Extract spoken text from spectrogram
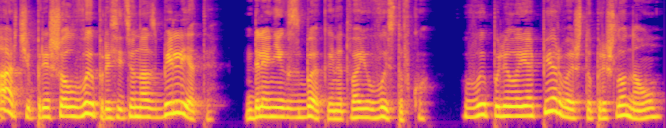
«Арчи пришел выпросить у нас билеты для них с Бекой на твою выставку». Выпалила я первое, что пришло на ум.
